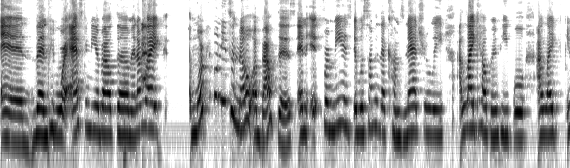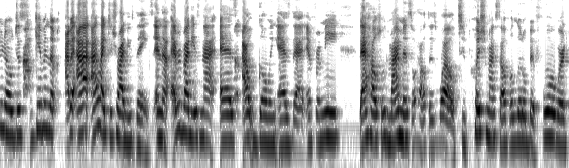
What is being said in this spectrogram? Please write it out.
and then people were asking me about them, and I'm like, more people need to know about this. And it for me it, it was something that comes naturally. I like helping people. I like you know just giving them i mean, i, I like to try new things. And uh, everybody is not as outgoing as that. And for me that helps with my mental health as well to push myself a little bit forward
